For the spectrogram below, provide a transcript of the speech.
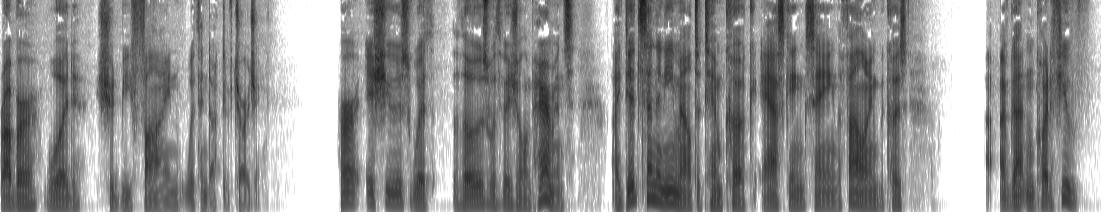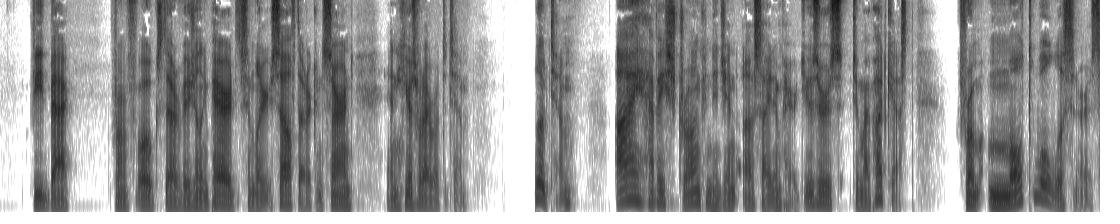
rubber, wood should be fine with inductive charging. Her issues with those with visual impairments, I did send an email to Tim Cook asking, saying the following, because I've gotten quite a few feedback from folks that are visually impaired, similar to yourself, that are concerned. And here's what I wrote to Tim Hello, Tim. I have a strong contingent of sight impaired users to my podcast. From multiple listeners,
